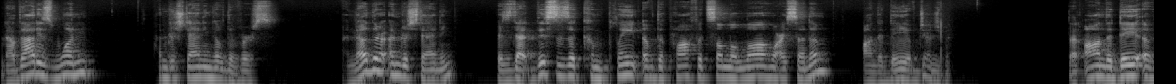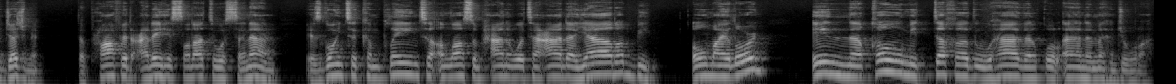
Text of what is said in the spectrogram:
Now that is one understanding of the verse. Another understanding is that this is a complaint of the Prophet ﷺ on the day of judgment. That on the day of judgment, the Prophet ﷺ is going to complain to Allah subhanahu wa ta'ala, Ya Rabbi, O my Lord, inna qawmi ittakhadhu.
